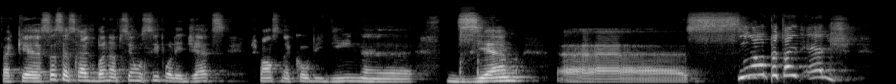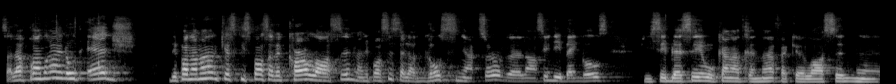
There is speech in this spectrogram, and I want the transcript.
Fait que ça, ce sera une bonne option aussi pour les Jets. Je pense que Kobe Dean, euh, dixième. Euh, sinon, peut-être Edge. Ça leur prendra un autre Edge. Dépendamment de ce qui se passe avec Carl Lawson. L'année passée, c'était leur grosse signature, euh, l'ancien des Bengals. Puis il s'est blessé au camp d'entraînement. Fait que Lawson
